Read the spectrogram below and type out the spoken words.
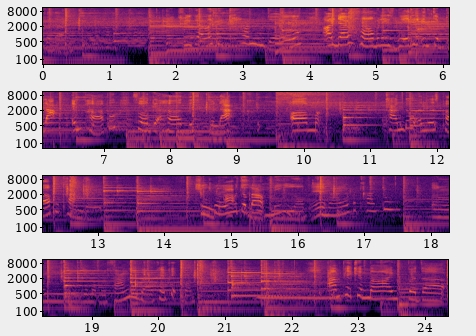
for them. Should we get like a candle? I know Harmony's really into black and purple, so I'll get her this black um candle and this purple candle. She'll Okay, what about me? Love it. Can I have a candle? Um, you're not my family, but okay, pick one. I'm picking mine for the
